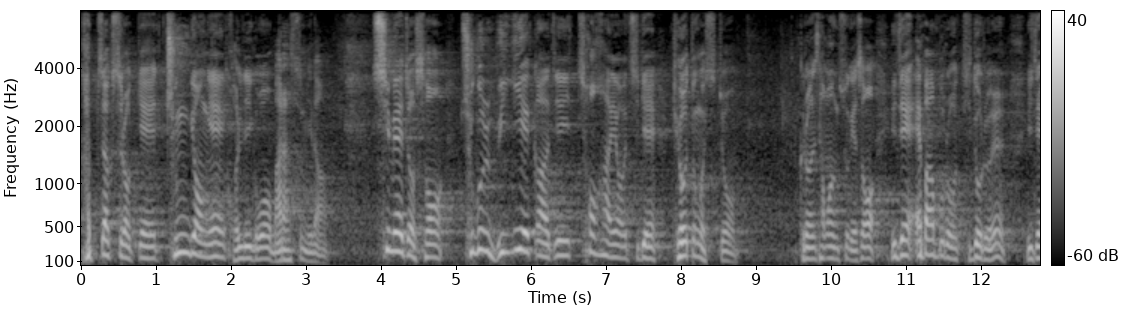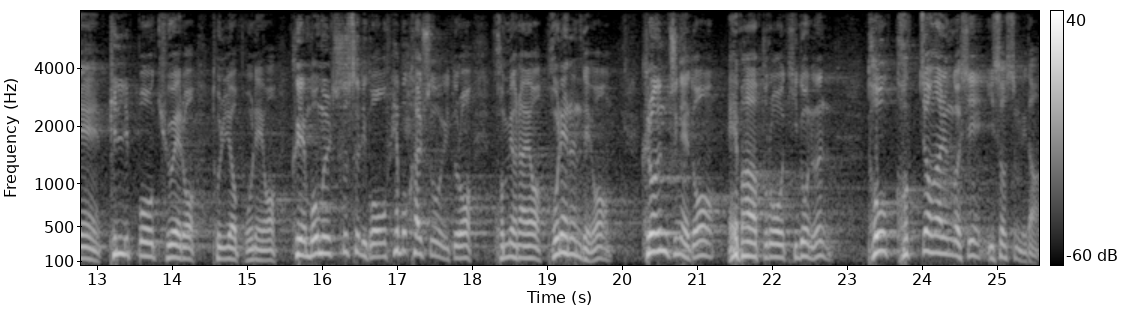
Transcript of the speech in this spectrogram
갑작스럽게 중경에 걸리고 말았습니다. 심해져서 죽을 위기에까지 처하여지게 되었던 것이죠. 그런 상황 속에서 이제 에바브로 디도를 이제 빌립보 교회로 돌려보내어 그의 몸을 추스리고 회복할 수 있도록 권면하여 보내는데요. 그런 중에도 에바브로 디도는 더욱 걱정하는 것이 있었습니다.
